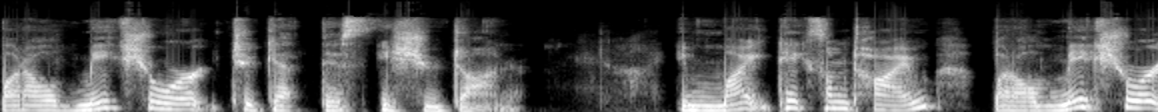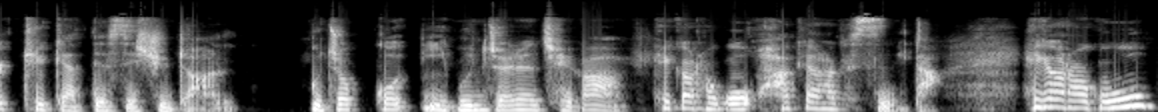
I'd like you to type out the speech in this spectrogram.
but I'll make sure to get this issue done. It might take some time, but I'll make sure to get this issue done. 무조건 이 문제는 제가 해결하고 확인하겠습니다. 해결하고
